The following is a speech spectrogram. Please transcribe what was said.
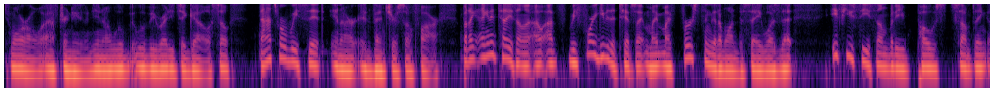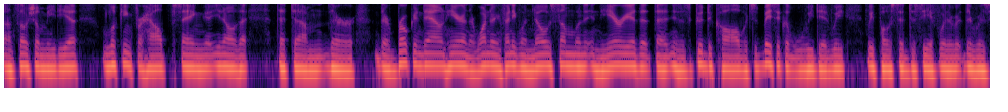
tomorrow afternoon. You know, we'll, we'll be ready to go. So that's where we sit in our adventure so far. But I, am going to tell you something. I, before I give you the tips, I, my, my first thing that I wanted to say was that if you see somebody post something on social media looking for help, saying you know that that um, they're they're broken down here and they're wondering if anyone knows someone in the area that that is good to call, which is basically what we did. We we posted to see if there, there was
